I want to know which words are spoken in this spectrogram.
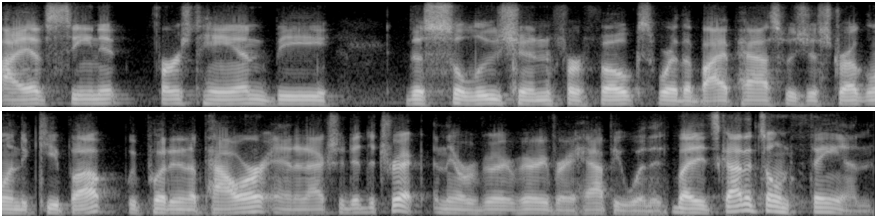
I have seen it firsthand be the solution for folks where the bypass was just struggling to keep up. We put in a power and it actually did the trick and they were very, very, very happy with it. But it's got its own fan.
